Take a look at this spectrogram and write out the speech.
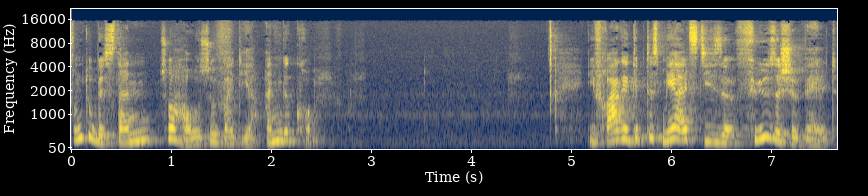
Und du bist dann zu Hause bei dir angekommen. Die Frage, gibt es mehr als diese physische Welt,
